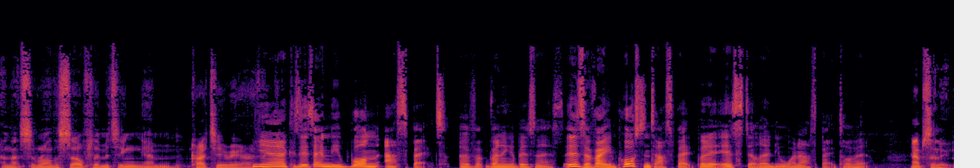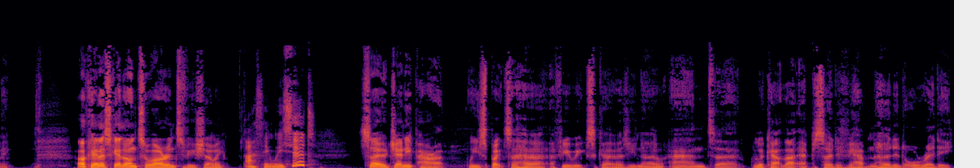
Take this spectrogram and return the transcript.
and that's a rather self-limiting um, criteria. Yeah, because it's only one aspect of running a business. It is a very important aspect, but it is still only one aspect of it. Absolutely. Okay, let's get on to our interview, shall we? I think we should. So, Jenny Parrott, we spoke to her a few weeks ago, as you know, and uh, look out that episode if you haven't heard it already.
